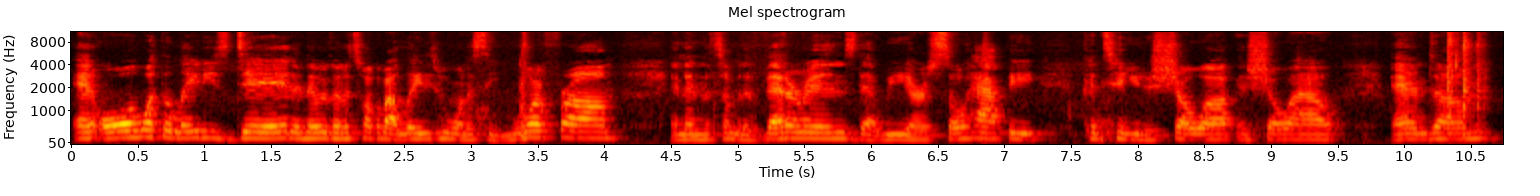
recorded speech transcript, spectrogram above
and all what the ladies did. And then we're going to talk about ladies we want to see more from. And then some of the veterans that we are so happy continue to show up and show out. And um,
